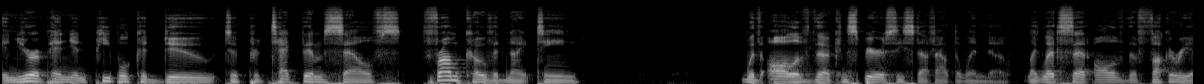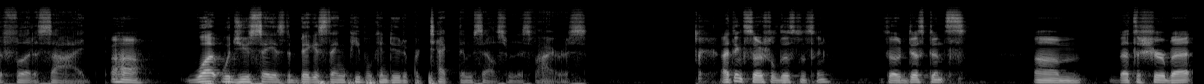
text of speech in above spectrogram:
in your opinion, people could do to protect themselves from COVID 19 with all of the conspiracy stuff out the window. Like, let's set all of the fuckery afoot aside. Uh huh. What would you say is the biggest thing people can do to protect themselves from this virus? I think social distancing, so distance, um, that's a sure bet.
